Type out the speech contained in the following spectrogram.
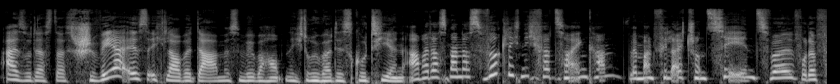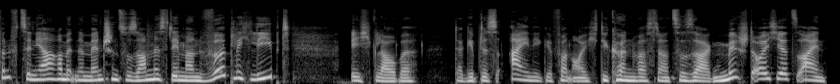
Also, dass das schwer ist, ich glaube, da müssen wir überhaupt nicht drüber diskutieren. Aber dass man das wirklich nicht verzeihen kann, wenn man vielleicht schon 10, 12 oder 15 Jahre mit einem Menschen zusammen ist, den man wirklich liebt, ich glaube, da gibt es einige von euch, die können was dazu sagen. Mischt euch jetzt ein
